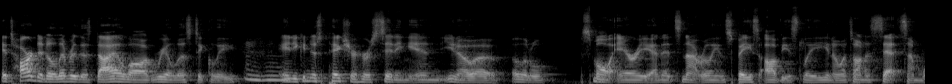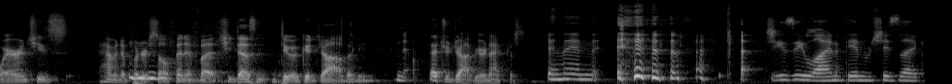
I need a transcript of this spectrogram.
it's hard to deliver this dialogue realistically. Mm-hmm. And you can just picture her sitting in you know a, a little small area and it's not really in space obviously. You know it's on a set somewhere and she's having to put herself in it but she doesn't do a good job. I mean No. that's your job. You're an actress. And then cheesy line at the end where she's like,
